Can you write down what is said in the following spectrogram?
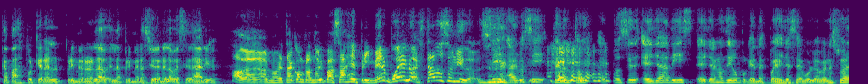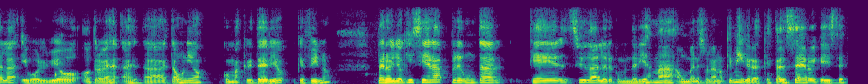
capaz porque era el primero en la, en la primera ciudad en el abecedario. A, ver, a lo mejor está comprando el pasaje, el primer vuelo a Estados Unidos. Sí, algo así, pero entonces, entonces ella dice, ella nos dijo, porque después ella se volvió a Venezuela y volvió otra vez a, a Estados Unidos con más criterio, que fino, pero yo quisiera preguntar qué ciudad le recomendarías más a un venezolano que migra, que está en cero y que dice,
